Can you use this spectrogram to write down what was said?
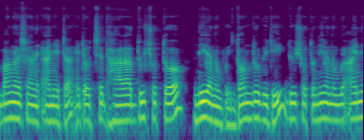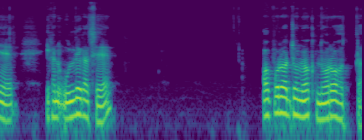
বাংলাদেশের আইন এটা, এটা হচ্ছে ধারা ২৯৯ দণ্ডবিধি ২৯৯ আইনের এখানে উল্লেখ আছে অপরাধজনক নরহত্যা।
